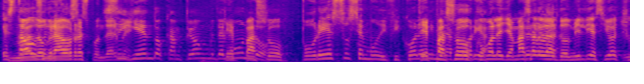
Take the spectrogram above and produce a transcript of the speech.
Estados no ha logrado responderme. Siguiendo campeón del ¿Qué mundo. pasó? Por eso se modificó la ¿Qué pasó? ¿Cómo le llamas a lo del 2018?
